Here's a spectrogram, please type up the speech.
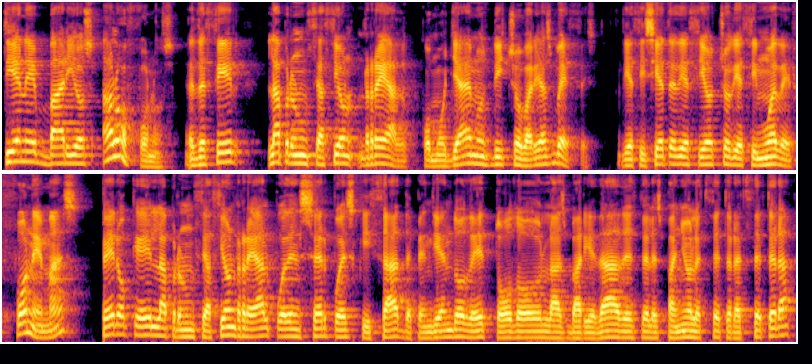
tiene varios alófonos, es decir, la pronunciación real, como ya hemos dicho varias veces, 17, 18, 19 fonemas, pero que la pronunciación real pueden ser, pues quizás, dependiendo de todas las variedades del español, etcétera, etcétera,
